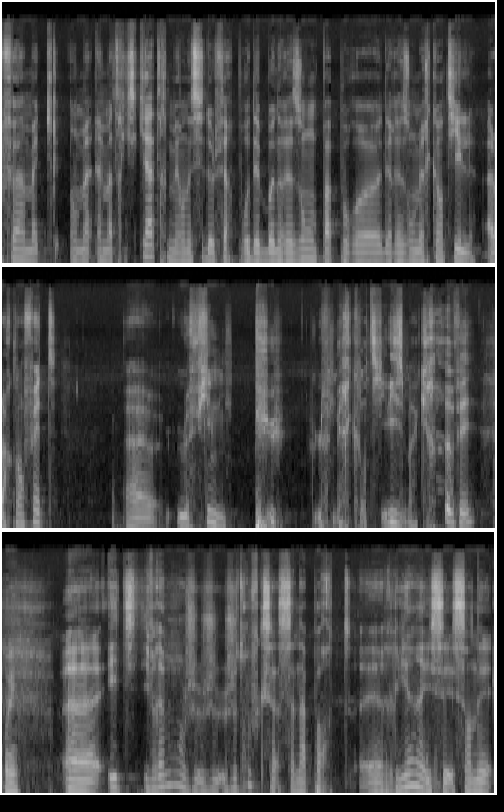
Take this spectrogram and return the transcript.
fait un, Matrix 4, mais on essaie de le faire pour des bonnes raisons, pas pour des raisons mercantiles. Alors qu'en fait, le film pue le mercantilisme à crever. Oui. Euh, et vraiment, je, je- je trouve que ça, ça n'apporte euh, rien et c'en est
